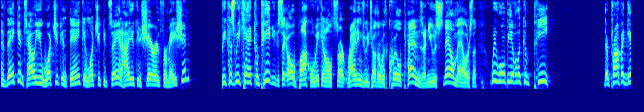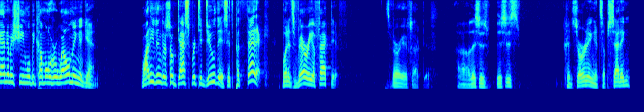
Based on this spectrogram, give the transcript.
If they can tell you what you can think and what you can say and how you can share information, because we can't compete. You can say, oh, Buck, well, we can all start writing to each other with quill pens and use snail mail or something. We won't be able to compete. Their propaganda machine will become overwhelming again. Why do you think they're so desperate to do this? It's pathetic, but it's very effective. It's very effective. Uh, this is this is concerning. It's upsetting.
